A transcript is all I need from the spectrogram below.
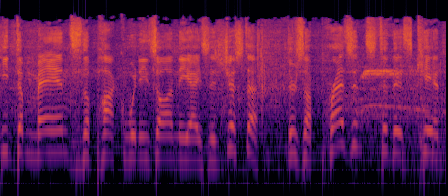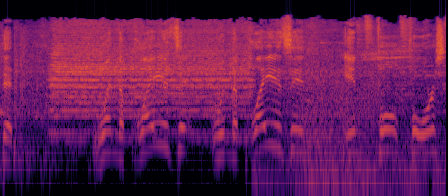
He demands the puck when he's on the ice. It's just a, there's a presence to this kid that when the play is in, when the play is in in full force,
